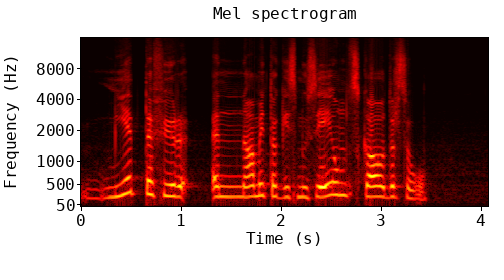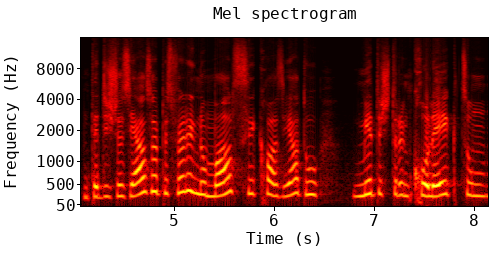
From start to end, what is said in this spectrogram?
mieten für einen Nachmittag ins Museum zu gehen oder so. Und dann ist das ja auch so etwas völlig Normales quasi. Ja, du mietest dir einen Kollegen, zum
